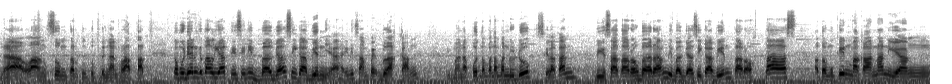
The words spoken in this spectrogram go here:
Nah, langsung tertutup dengan rapat. Kemudian kita lihat di sini bagasi kabinnya ini sampai belakang. Di mana pun teman-teman duduk, silakan bisa taruh barang di bagasi kabin, taruh tas atau mungkin makanan yang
